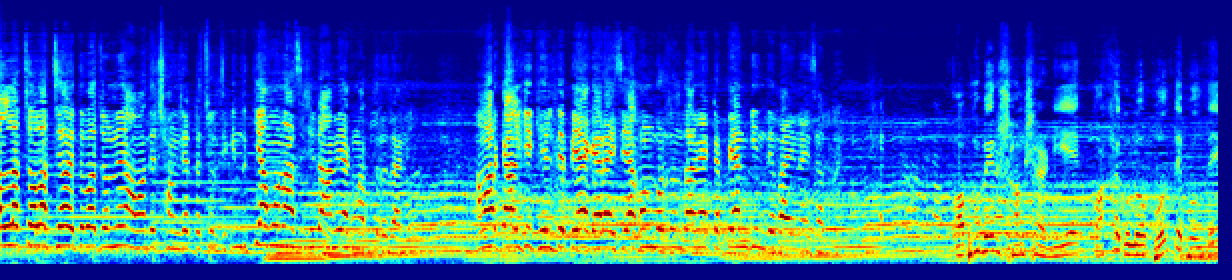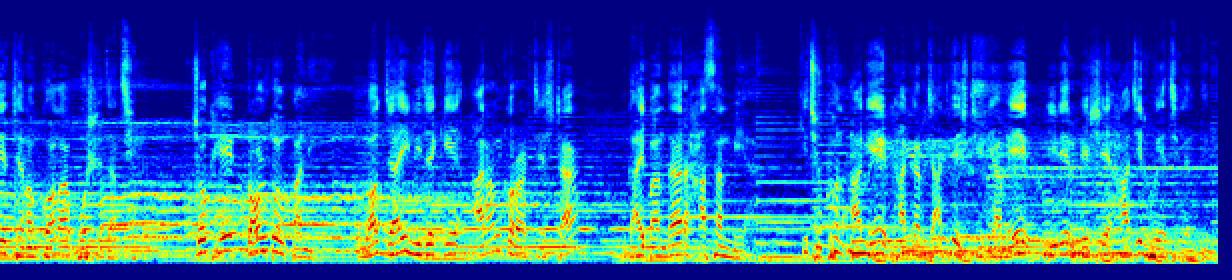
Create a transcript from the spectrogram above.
আল্লাহ চলাচ্ছে হয়তো বা জন্য আমাদের সংসারটা চলছে, কিন্তু কেমন আছে সেটা আমি একমাত্র জানি। আমার কালকে খেলতে পেয়া গেরাইছে এখন পর্যন্ত আমি একটা প্যান কিনতে পারি নাই স্যার অভাবের সংসার নিয়ে কথাগুলো বলতে বলতে যেন গলা বসে যাচ্ছিল। চোখে টলটল পানি, লজ্জায় নিজেকে আড়াল করার চেষ্টা গাইবান্ধার হাসান মিয়া। কিছুক্ষণ আগে ঢাকার জাতীয় স্টেডিয়ামে বীরের বেশে হাজির হয়েছিলেন তিনি।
